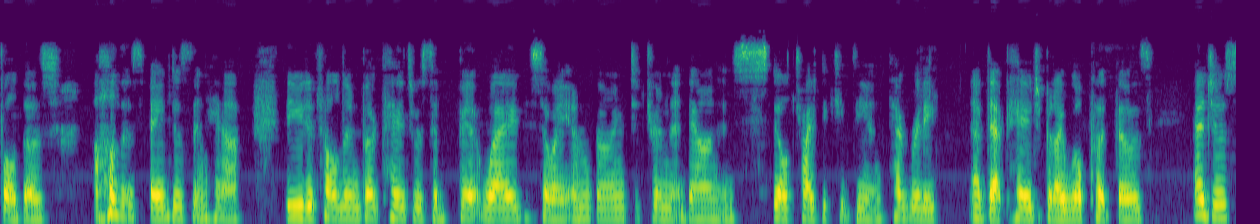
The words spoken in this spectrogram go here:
fold those all those pages in half. The Edith Holden book page was a bit wide, so I am going to trim that down and still try to keep the integrity of that page, but I will put those edges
